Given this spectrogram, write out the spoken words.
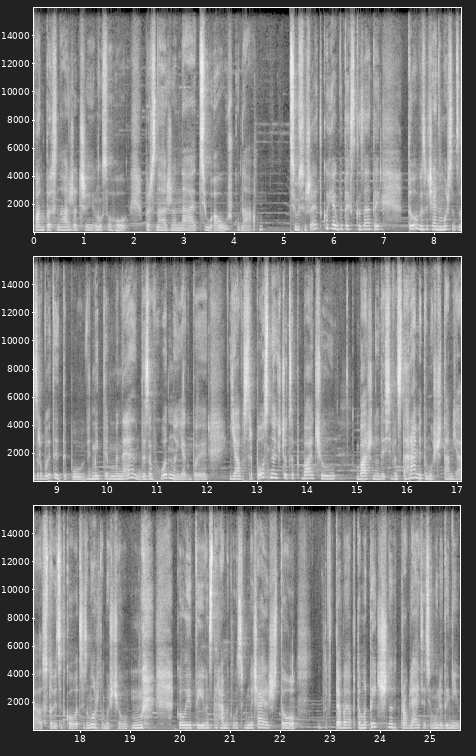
фан-персонажа чи ну, свого персонажа на цю аушку, на цю сюжетку, як би так сказати, то ви, звичайно, можете це зробити. Типу, відмітьте мене де завгодно, якби я вас репостну, якщо це побачу. Бажано десь в інстаграмі, тому що там я 100% це зможу, тому що коли ти в інстаграмі когось відмічаєш, то в тебе автоматично відправляється цьому людині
